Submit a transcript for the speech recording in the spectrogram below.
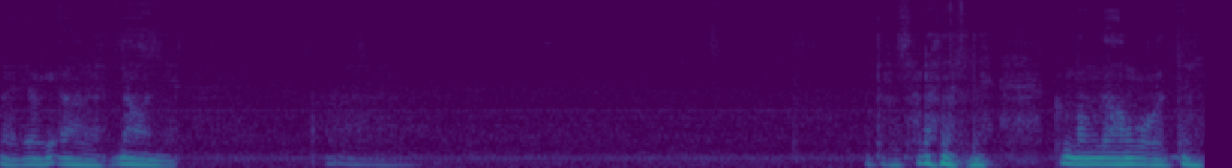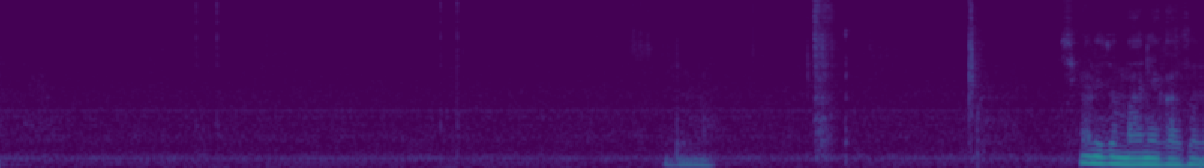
아, 여기 아 나왔네. 어디로 사라졌네. 금방 나온 것 같더니. 그래요. 시간이 좀 많이 가서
